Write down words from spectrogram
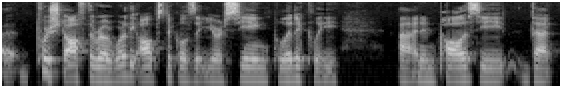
uh, pushed off the road? What are the obstacles that you're seeing politically uh, and in policy that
